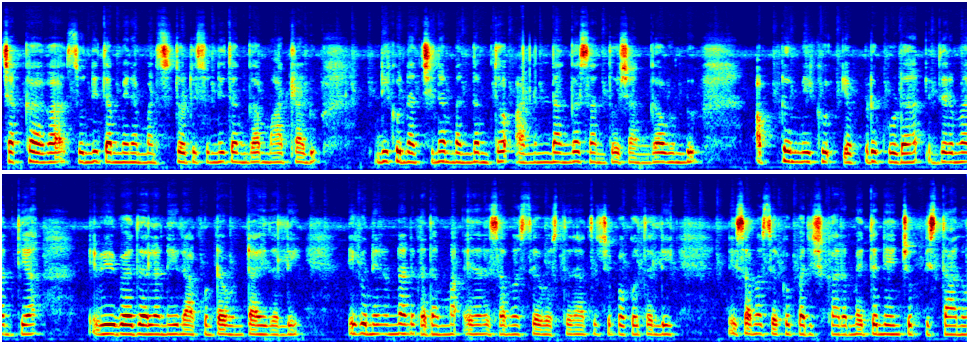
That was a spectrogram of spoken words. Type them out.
చక్కగా సున్నితమైన మనసుతోటి సున్నితంగా మాట్లాడు. నీకు నచ్చిన బంధంతో ఆనందంగా సంతోషంగా ఉండు. అప్పుడు మీకు ఎప్పుడు కూడా ఇద్దరి మధ్య విభేదాలని రాకుండా ఉంటాయి తల్లి. నీకు నేనున్నాను కదమ్మా. ఏదైనా సమస్య వస్తే నాతో చెప్పుకో తల్లి. నీ సమస్యకు పరిష్కారం అయితే నేను చూపిస్తాను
